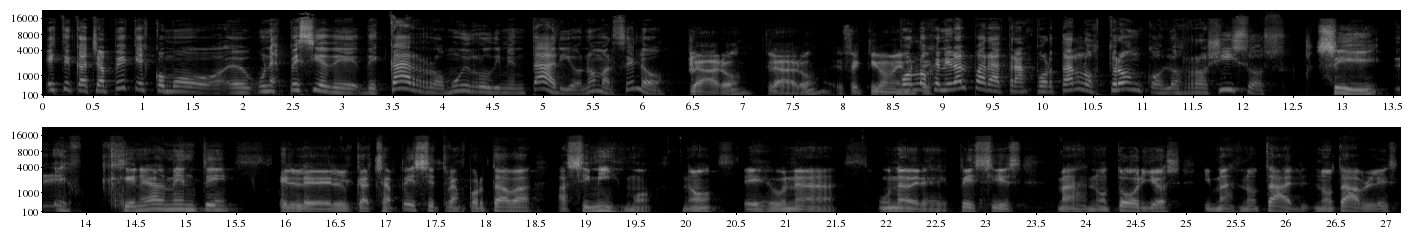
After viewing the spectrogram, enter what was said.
Este cachapé que es como eh, una especie de, de carro muy rudimentario, ¿no, Marcelo? Claro, claro, efectivamente. Por lo general para transportar los troncos, los rollizos. Sí, eh, generalmente el, el cachapé se transportaba a sí mismo, ¿no? Es una, una de las especies más notorios y más notal- notables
